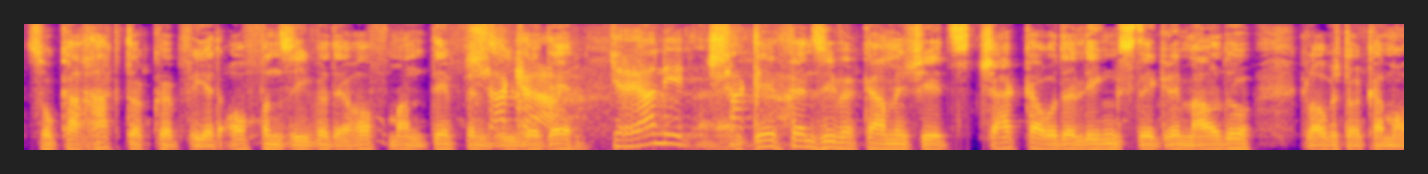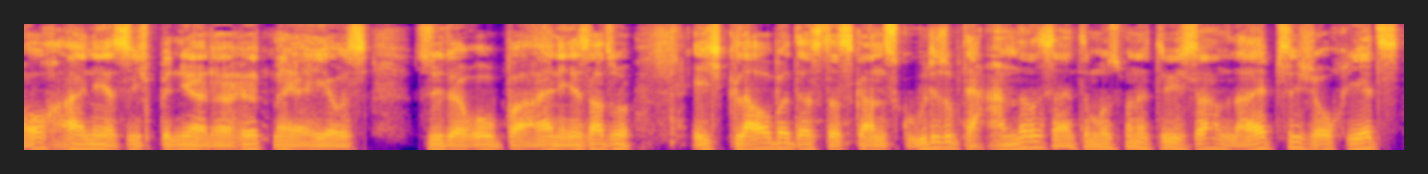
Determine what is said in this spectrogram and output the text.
so Charakterköpfe, jetzt Offensive, der Hoffmann, Defensive, Chaka. der Granit Chaka. Defensive kam ich jetzt Chaka oder links der Grimm Ronaldo, glaube ich, da kann man auch einiges. Ich bin ja, da hört man ja hier aus Südeuropa einiges. Also ich glaube, dass das ganz gut ist. Auf der anderen Seite muss man natürlich sagen, Leipzig auch jetzt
